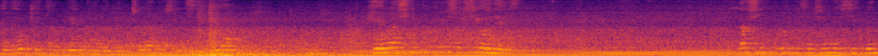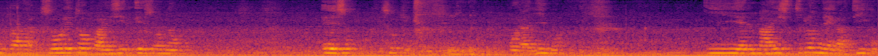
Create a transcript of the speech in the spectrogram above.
creo que también la lectura nos enseñó que las improvisaciones las improvisaciones sirven para, sobre todo para decir eso no, eso, eso que por allí no. Y el maestro negativo,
